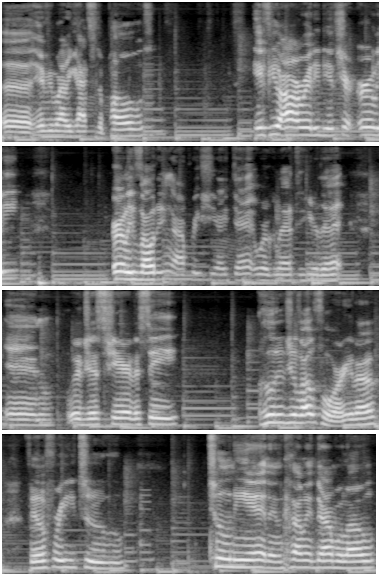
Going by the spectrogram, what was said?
uh, everybody got to the polls. If you already did your early early voting, I appreciate that. We're glad to hear that, and we're just here to see who did you vote for. You know, feel free to tune in and comment down below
